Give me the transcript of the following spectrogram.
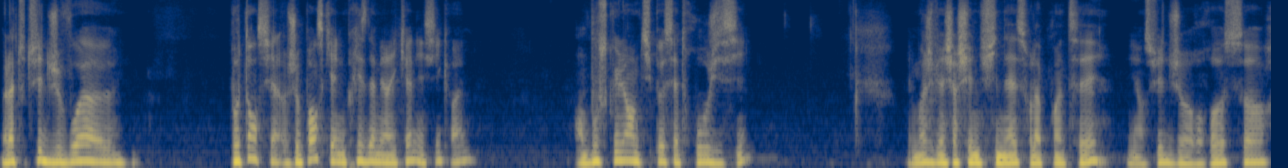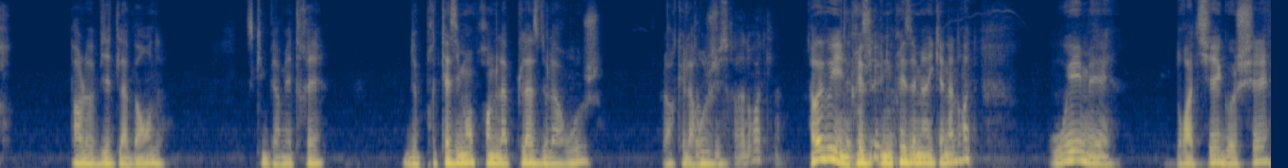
Voilà, tout de suite, je vois euh, potentiel. Je pense qu'il y a une prise d'américaine ici, quand même. En bousculant un petit peu cette rouge ici. Et moi, je viens chercher une finesse sur la pointée. Et ensuite, je ressors par le biais de la bande. Ce qui me permettrait de pr- quasiment prendre la place de la rouge. Alors que la rouge. tu seras à droite, là. Ah oui, oui, une prise, une prise américaine à droite. Oui, mais droitier, gaucher,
